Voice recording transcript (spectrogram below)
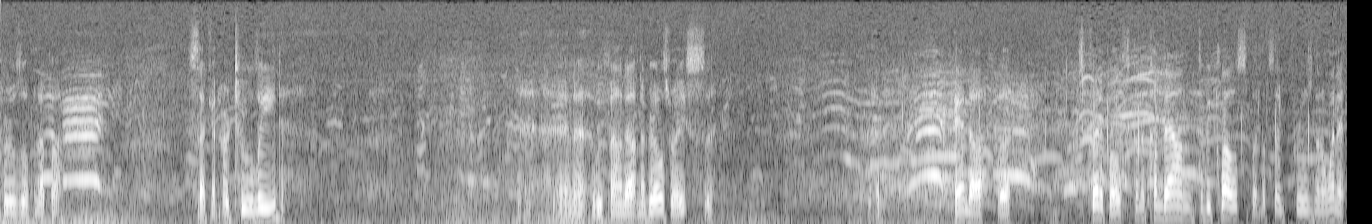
Peru's open up a second or two lead. And uh, we found out in the girls' race, uh, handoff uh, is critical. It's going to come down to be close, but looks like Peru's going to win it.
